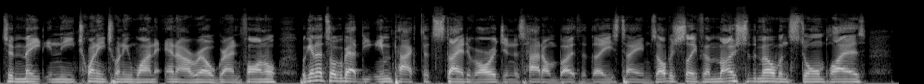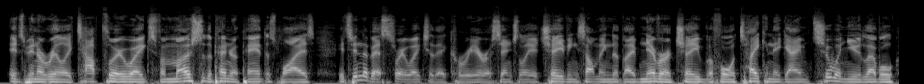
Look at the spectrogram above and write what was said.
to meet in the 2021 NRL Grand Final. We're going to talk about the impact that State of Origin has had on both of these teams. Obviously, for most of the Melbourne Storm players, it's been a really tough three weeks. For most of the Penrith Panthers players, it's been the best three weeks of their career, essentially achieving something that they've never achieved before, taking their game to a new level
